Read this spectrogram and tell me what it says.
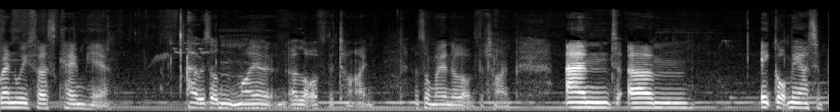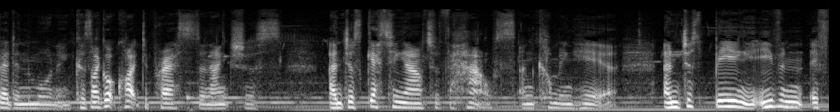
When we first came here, I was on my own a lot of the time. I was on my own a lot of the time. And um, it got me out of bed in the morning because I got quite depressed and anxious. And just getting out of the house and coming here and just being—even if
